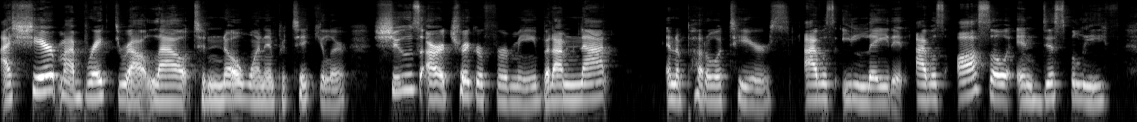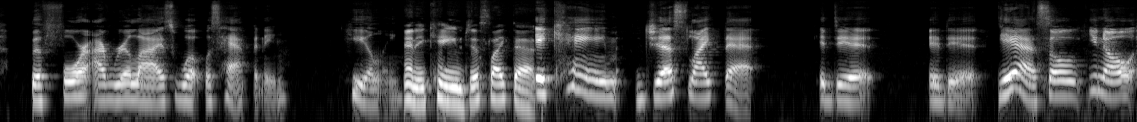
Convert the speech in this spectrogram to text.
I shared my breakthrough out loud to no one in particular. Shoes are a trigger for me, but I'm not in a puddle of tears. I was elated. I was also in disbelief before I realized what was happening healing. And it came just like that. It came just like that. It did. It did. Yeah. So, you know,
